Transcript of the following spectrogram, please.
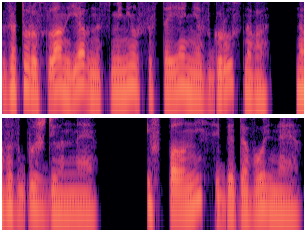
Зато Руслан явно сменил состояние с грустного на возбужденная и вполне себе довольная.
